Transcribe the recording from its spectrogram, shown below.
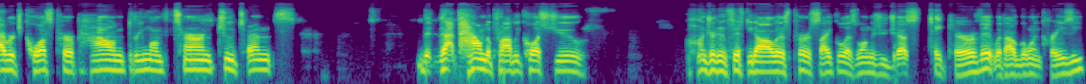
average cost per pound, three month turn, two tenths. Th- that pound will probably cost you $150 per cycle as long as you just take care of it without going crazy.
